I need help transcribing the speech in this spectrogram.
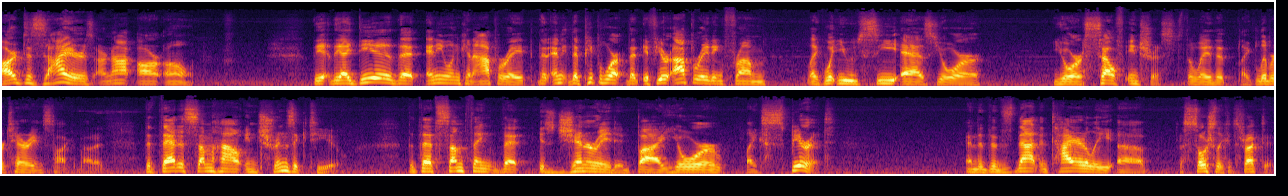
our desires are not our own. The, the idea that anyone can operate, that, any, that people who are, that if you're operating from like what you see as your your self-interest, the way that like libertarians talk about it, that that is somehow intrinsic to you, that that's something that is generated by your like spirit, and that it's not entirely uh, socially constructed,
